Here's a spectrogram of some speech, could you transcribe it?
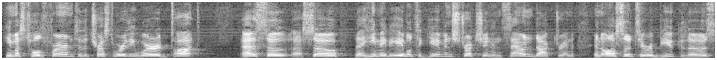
He must hold firm to the trustworthy word taught as so, uh, so that he may be able to give instruction in sound doctrine and also to rebuke those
